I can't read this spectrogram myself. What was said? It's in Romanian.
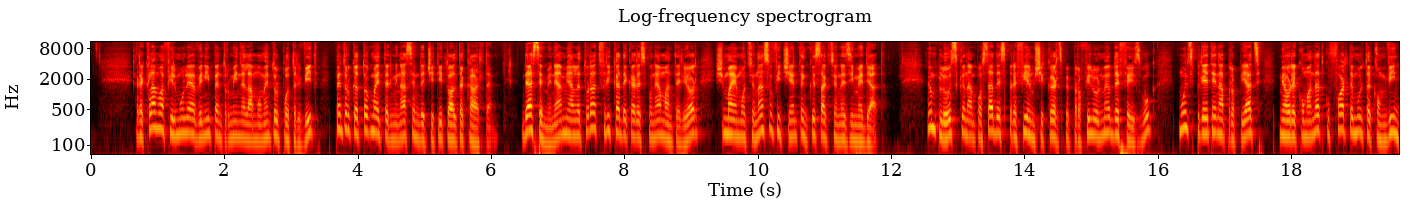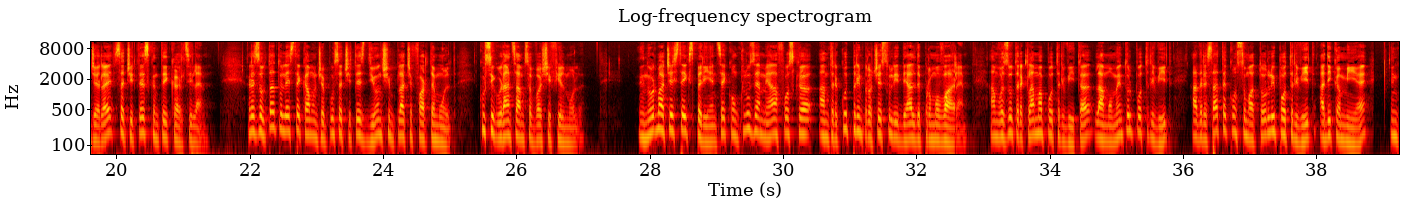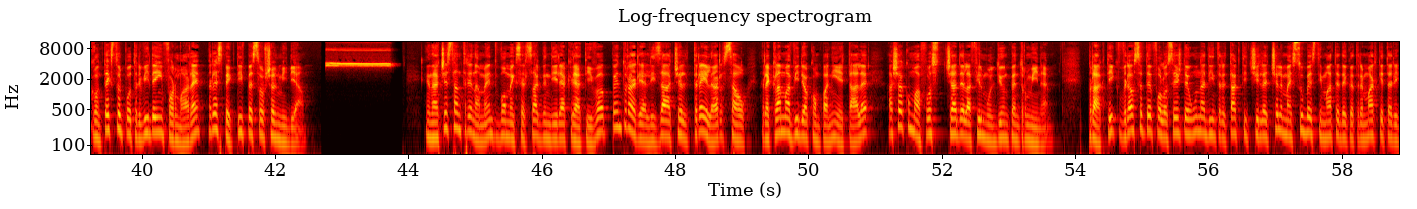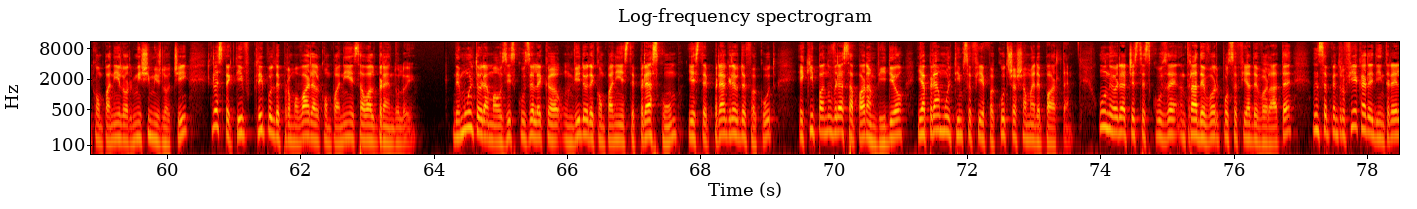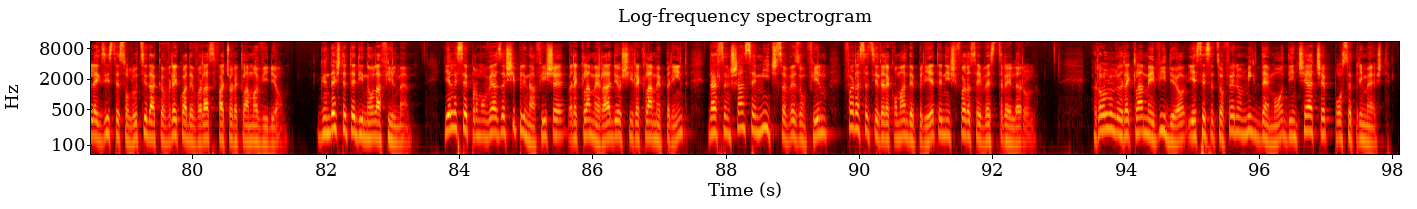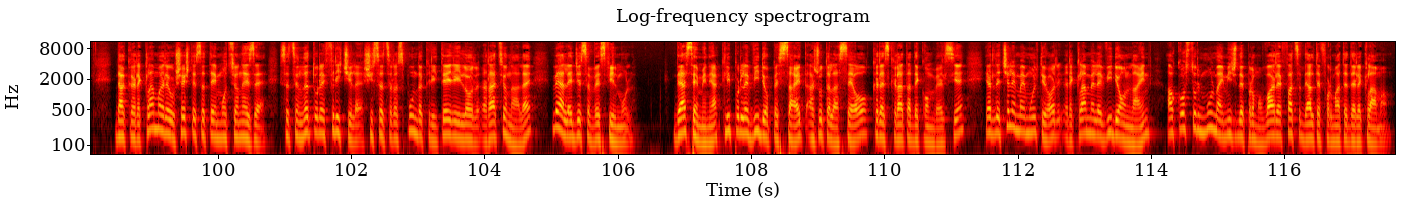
Reclama filmului a venit pentru mine la momentul potrivit, pentru că tocmai terminasem de citit o altă carte. De asemenea, mi-a înlăturat frica de care spuneam anterior și m-a emoționat suficient încât să acționez imediat. În plus, când am postat despre film și cărți pe profilul meu de Facebook, mulți prieteni apropiați mi-au recomandat cu foarte multă convingere să citesc întâi cărțile. Rezultatul este că am început să citesc Dion și îmi place foarte mult. Cu siguranță am să văd și filmul. În urma acestei experiențe, concluzia mea a fost că am trecut prin procesul ideal de promovare. Am văzut reclama potrivită, la momentul potrivit, adresată consumatorului potrivit, adică mie, în contextul potrivit de informare, respectiv pe social media. În acest antrenament vom exersa gândirea creativă pentru a realiza acel trailer sau reclama video a companiei tale, așa cum a fost cea de la filmul Dune pentru mine. Practic, vreau să te folosești de una dintre tacticile cele mai subestimate de către marketerii companiilor mici și mijlocii, respectiv clipul de promovare al companiei sau al brandului. De multe ori am auzit scuzele că un video de companie este prea scump, este prea greu de făcut, echipa nu vrea să apară în video, ia prea mult timp să fie făcut și așa mai departe. Uneori aceste scuze într-adevăr pot să fie adevărate, însă pentru fiecare dintre ele există soluții dacă vrei cu adevărat să faci o reclamă video. Gândește-te din nou la filme. Ele se promovează și prin afișe, reclame radio și reclame print, dar sunt șanse mici să vezi un film fără să ți-l recomande prietenii și fără să-i vezi trailerul. Rolul reclamei video este să-ți oferi un mic demo din ceea ce poți să primești. Dacă reclama reușește să te emoționeze, să-ți înlăture fricile și să-ți răspundă criteriilor raționale, vei alege să vezi filmul. De asemenea, clipurile video pe site ajută la SEO, cresc rata de conversie, iar de cele mai multe ori, reclamele video online au costuri mult mai mici de promovare față de alte formate de reclamă.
